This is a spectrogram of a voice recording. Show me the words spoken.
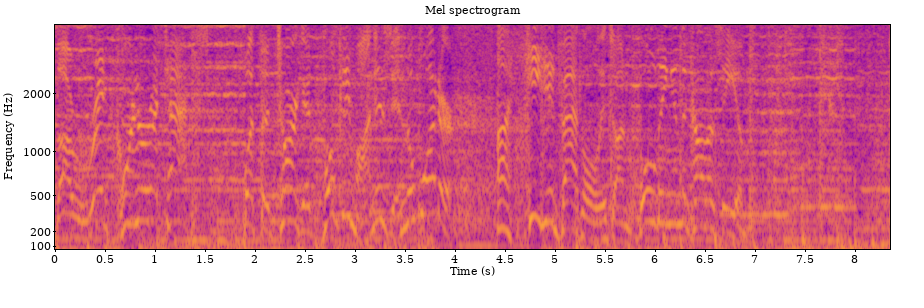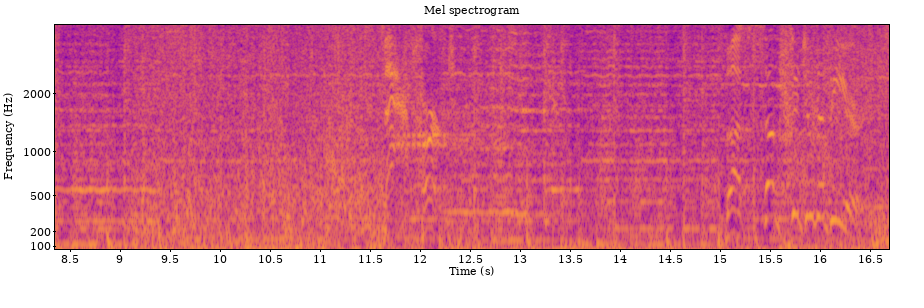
The red corner attacks, but the target Pokemon is in the water. A heated battle is unfolding in the Coliseum. That hurt. The substitute appears.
